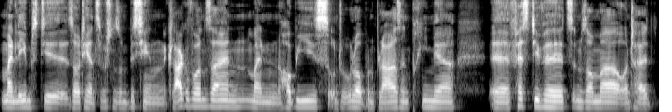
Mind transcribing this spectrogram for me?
mein Lebensstil sollte ja inzwischen so ein bisschen klar geworden sein. Meine Hobbys und Urlaub und bla sind primär äh, Festivals im Sommer und halt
